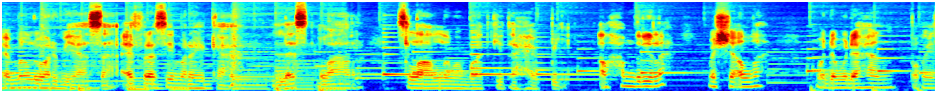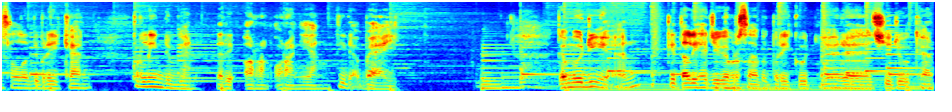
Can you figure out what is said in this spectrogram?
Emang luar biasa, ekspresi mereka, Leslar, selalu membuat kita happy. Alhamdulillah, Masya Allah, mudah-mudahan pokoknya selalu diberikan perlindungan dari orang-orang yang tidak baik. Kemudian, kita lihat juga bersahabat berikutnya ada cidukan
